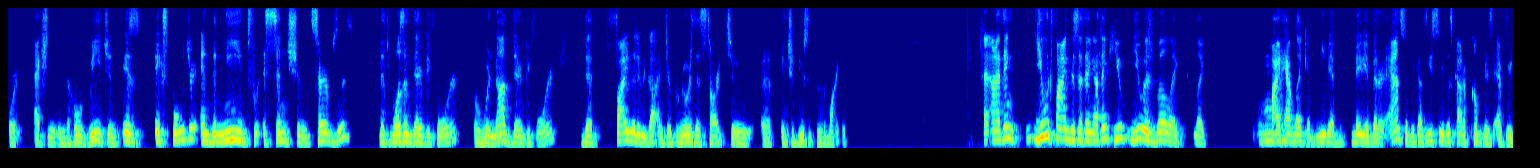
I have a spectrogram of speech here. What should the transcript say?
or actually in the whole region, is exposure and the need for essential services that wasn't there before or were not there before. That finally we got entrepreneurs that start to uh, introduce it to the market. And I think you would find this. a thing I think you you as well like like might have like a maybe a maybe a better answer because you see this kind of companies every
